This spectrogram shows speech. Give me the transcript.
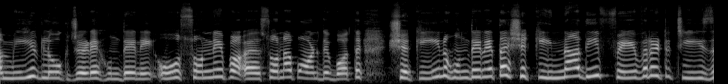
ਅਮੀਰ ਲੋਕ ਜਿਹੜੇ ਹੁੰਦੇ ਨੇ, ਉਹ ਸੋਨੇ ਪਾ- ਸੋਨਾ ਪਾਉਣ ਦੇ ਬਹੁਤ ਸ਼ਕੀਨ ਹੁੰਦੇ ਨੇ ਤਾਂ ਸ਼ਕੀਨਾਂ ਦੀ ਫੇਵਰਿਟ ਚੀਜ਼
